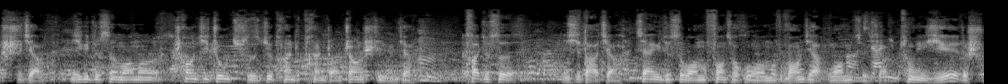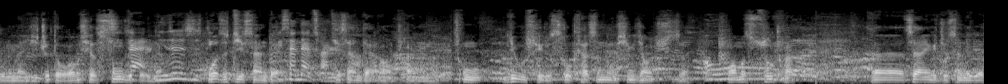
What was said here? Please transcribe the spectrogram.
世家，一个就是我们昌吉州曲子剧团的团长张世勇家，嗯，他就是一大家；再一个就是我们方草湖，我们王家，我们这家从爷爷的手里面一直到我们现在孙子辈的，我是第三代，第三代传人，第三代啊传人了。从六岁的时候开始弄新疆曲子，我们祖传。呃，再一个就是那个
